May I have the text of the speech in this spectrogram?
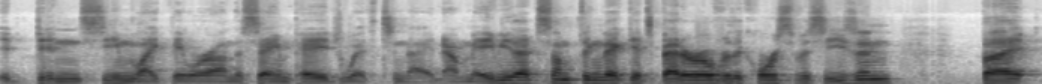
it didn't seem like they were on the same page with tonight. Now, maybe that's something that gets better over the course of a season, but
